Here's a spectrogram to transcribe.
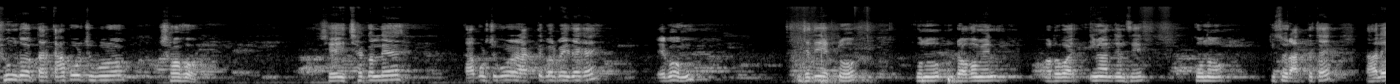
সুন্দর তার কাপড় চোপড় সহ। সে ইচ্ছা করলে কাপড় চোপড় রাখতে পারবে এই জায়গায়। এবং যদি একটু কোনো ডকুমেন্ট অথবা ইমার্জেন্সি কোনো কিছু রাখতে চায়, তাহলে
